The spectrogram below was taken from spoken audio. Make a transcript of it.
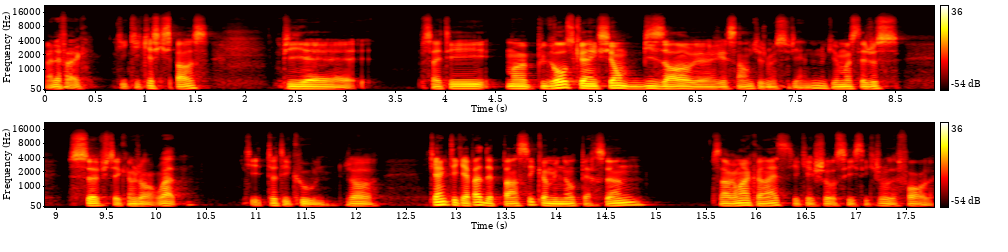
what the fuck, qu'est-ce qui se passe? Puis, euh, ça a été ma plus grosse connexion bizarre euh, récente que je me souviens. Donc, moi, c'était juste ça, puis j'étais comme, genre, what? tout est cool. Genre, quand tu es capable de penser comme une autre personne, sans vraiment connaître, c'est quelque chose, c'est, quelque chose de fort. Là.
